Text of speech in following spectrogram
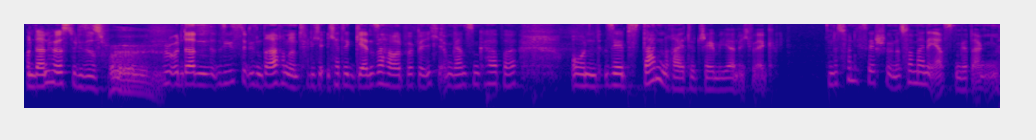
Und dann hörst du dieses und dann siehst du diesen Drachen und natürlich, ich hatte Gänsehaut wirklich im ganzen Körper. Und selbst dann reitet Jamie ja nicht weg. Und das fand ich sehr schön. Das waren meine ersten Gedanken.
